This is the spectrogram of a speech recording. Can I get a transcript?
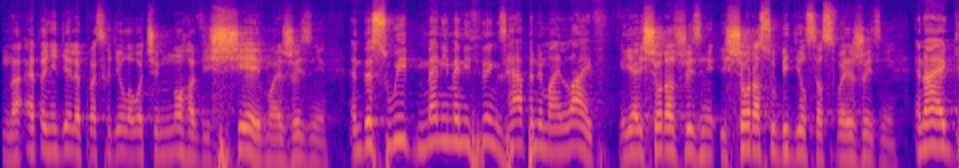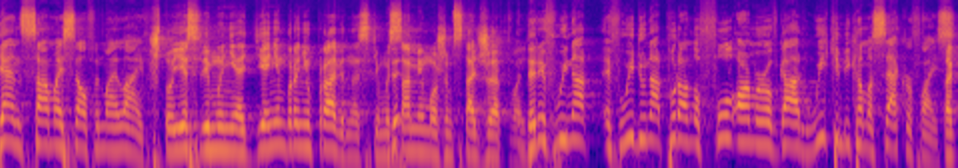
на этой неделе происходило очень много вещей в моей жизни. And this week, many, many things happened in my life. И я еще раз, в жизни, еще раз убедился в своей жизни, And I again saw myself in my life. что если мы не оденем броню праведности, мы сами можем стать жертвой. That if we not if we do not put on the full armor of God, we can become a sacrifice. Так-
